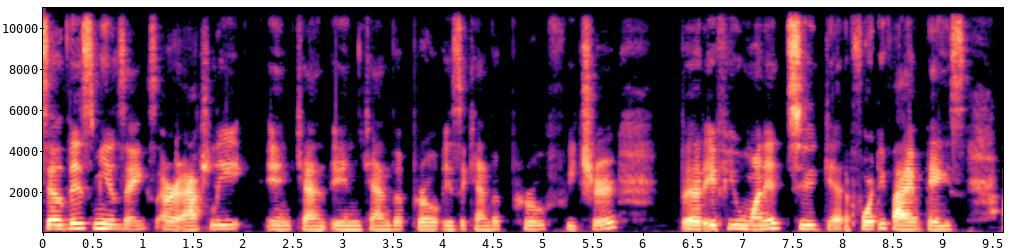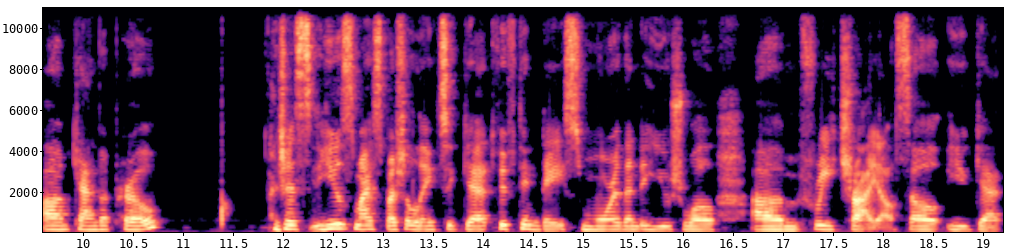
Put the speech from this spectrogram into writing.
So these musics are actually in Can in Canva Pro is a Canva Pro feature. But if you wanted to get a 45 days um, Canva Pro, just use my special link to get 15 days more than the usual um, free trial. So you get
